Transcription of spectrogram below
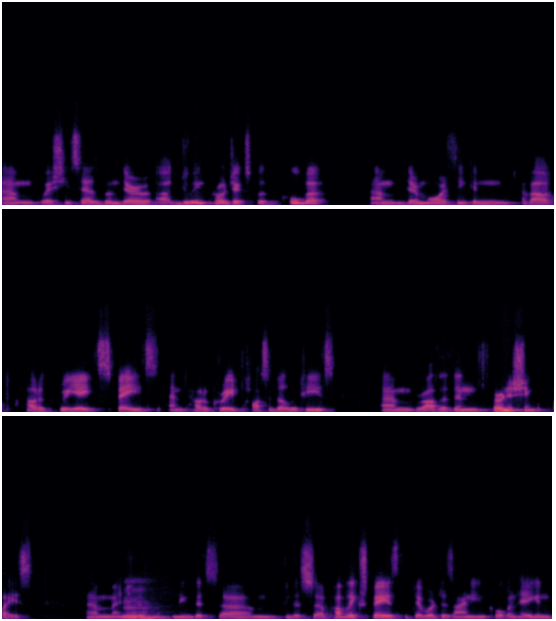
um, where she says when they're uh, doing projects with COBE, um, they're more thinking about how to create space and how to create possibilities um, rather than furnishing a place. Um, and mm. she was mm. mentioning this um, this uh, public space that they were designing in Copenhagen,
